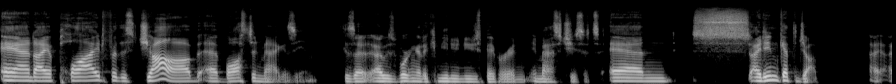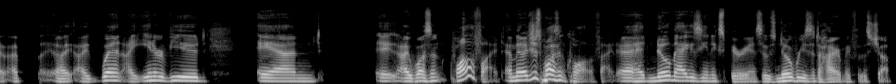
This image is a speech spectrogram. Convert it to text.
And I applied for this job at Boston Magazine because I, I, was working at a community newspaper in, in Massachusetts, and I didn't get the job. I, I, I went, I interviewed, and it, I wasn't qualified. I mean, I just wasn't qualified. I had no magazine experience. There was no reason to hire me for this job.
